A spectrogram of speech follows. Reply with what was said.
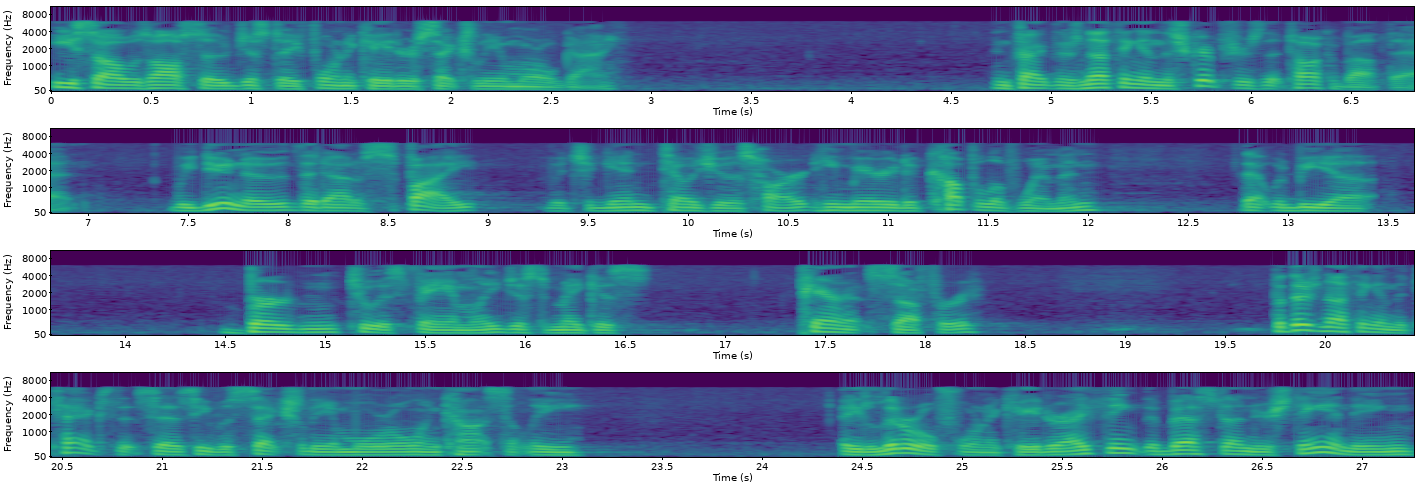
Esau was also just a fornicator, sexually immoral guy. In fact, there's nothing in the scriptures that talk about that. We do know that out of spite, which again tells you his heart, he married a couple of women that would be a burden to his family just to make his parents suffer. But there's nothing in the text that says he was sexually immoral and constantly a literal fornicator. I think the best understanding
